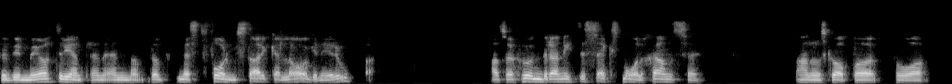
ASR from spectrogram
För vi möter egentligen en av de mest formstarka lagen i Europa. Alltså 196 målchanser hade de skapat på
